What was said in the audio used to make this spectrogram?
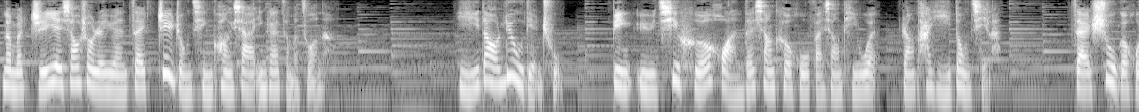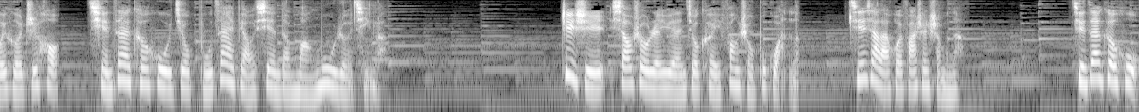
那么，职业销售人员在这种情况下应该怎么做呢？移到六点处，并语气和缓地向客户反向提问，让他移动起来。在数个回合之后，潜在客户就不再表现得盲目热情了。这时，销售人员就可以放手不管了。接下来会发生什么呢？潜在客户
